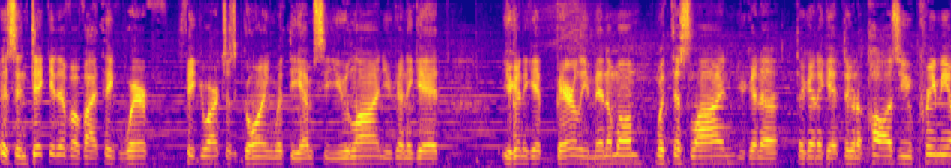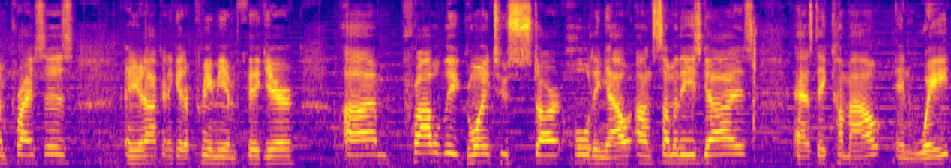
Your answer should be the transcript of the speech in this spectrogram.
it's indicative of I think where Figuarts is going with the MCU line. You're gonna get you're gonna get barely minimum with this line. You're gonna they're gonna get they're gonna cause you premium prices and you're not gonna get a premium figure. I'm probably going to start holding out on some of these guys as they come out and wait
